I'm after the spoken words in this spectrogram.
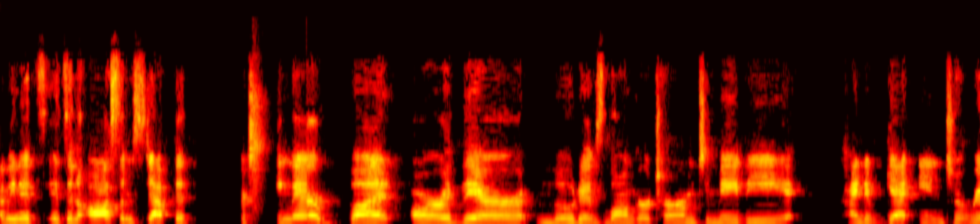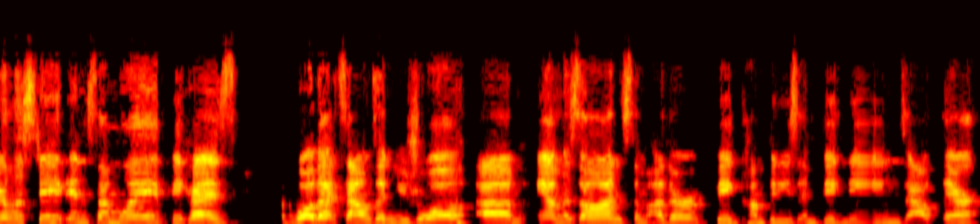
I mean, it's it's an awesome step that they're taking there, but are there motives longer term to maybe kind of get into real estate in some way? Because while that sounds unusual, um, Amazon, some other big companies and big names out there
